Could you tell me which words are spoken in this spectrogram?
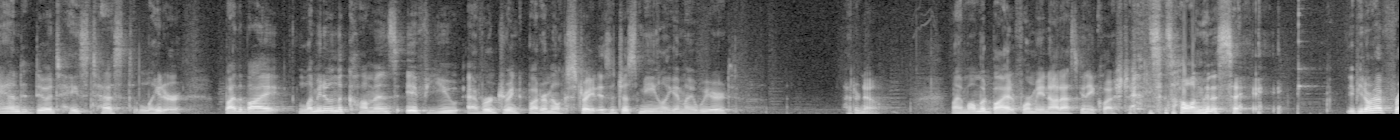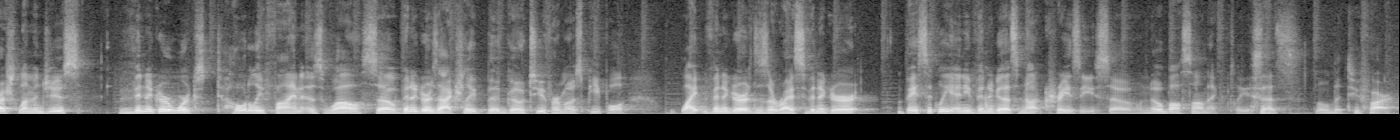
and do a taste test later. By the by, let me know in the comments if you ever drink buttermilk straight. Is it just me? Like, am I weird? I don't know. My mom would buy it for me not ask any questions. That's all I'm gonna say. if you don't have fresh lemon juice, vinegar works totally fine as well. So vinegar is actually the go-to for most people. White vinegar, this is a rice vinegar, basically any vinegar that's not crazy. So no balsamic, please. That's a little bit too far.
